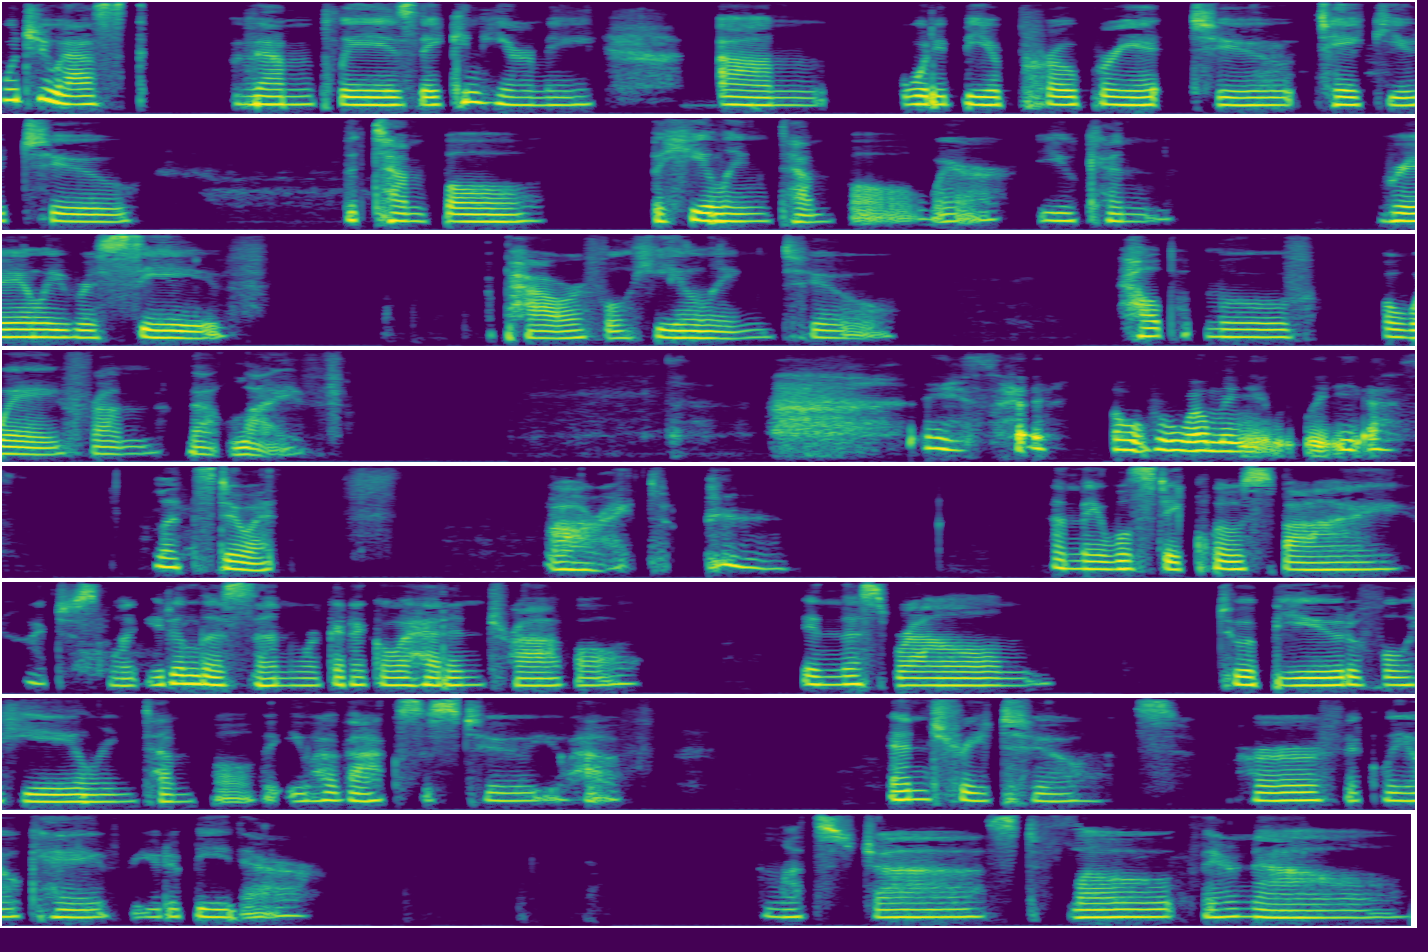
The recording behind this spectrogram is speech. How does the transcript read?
Would you ask them, please? They can hear me. Um, would it be appropriate to take you to the temple, the healing temple, where you can really receive a powerful healing to help move away from that life? He said overwhelmingly yes. Let's do it. All right. and they will stay close by. I just want you to listen. We're going to go ahead and travel in this realm to a beautiful healing temple that you have access to, you have entry to. It's perfectly okay for you to be there. And let's just float there now.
